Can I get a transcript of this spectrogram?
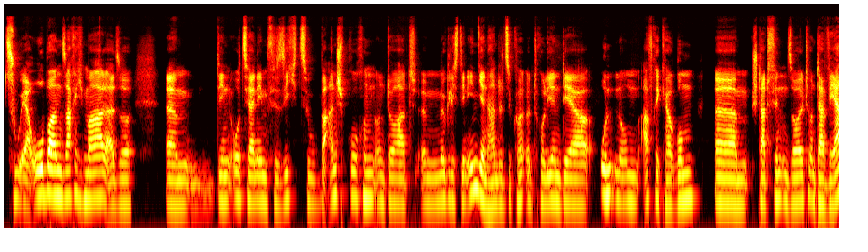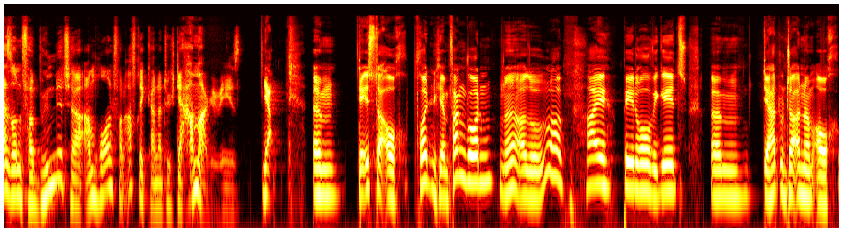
zu erobern, sag ich mal. Also ähm, den Ozean eben für sich zu beanspruchen und dort ähm, möglichst den Indienhandel zu kontrollieren, der unten um Afrika rum ähm, stattfinden sollte. Und da wäre so ein Verbündeter am Horn von Afrika natürlich der Hammer gewesen. Ja, ähm, der ist da auch freundlich empfangen worden. Ne? Also, ja, hi, Pedro, wie geht's? Ähm, der hat unter anderem auch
